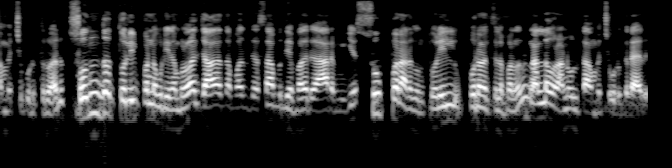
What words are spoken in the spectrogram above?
அமைச்சு கொடுத்துருவாரு. சொந்த தொழில் பண்ணக்கூடிய நம்மளாம் ஜாதகத்தை பார்த்து தசாபதியை பார்த்து ஆரம்பிக்க சூப்பரா இருக்கும். தொழில் பூரணத்தில் பிறந்தது நல்ல ஒரு அனுகூலத்தை அமைச்சு கொடுக்குறாரு.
